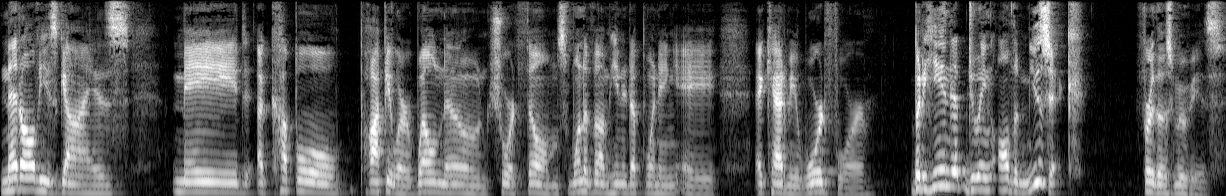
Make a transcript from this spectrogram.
met all these guys, made a couple popular, well-known short films. One of them he ended up winning a Academy Award for. But he ended up doing all the music for those movies.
